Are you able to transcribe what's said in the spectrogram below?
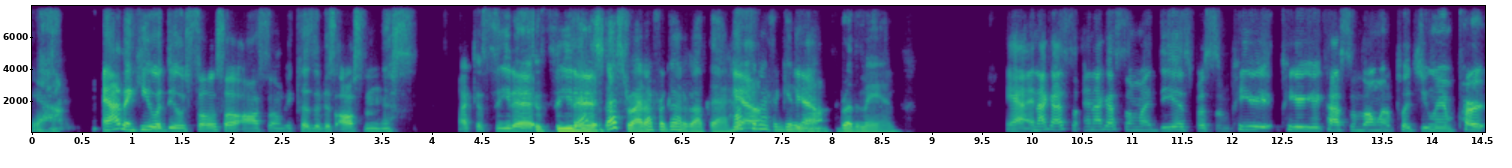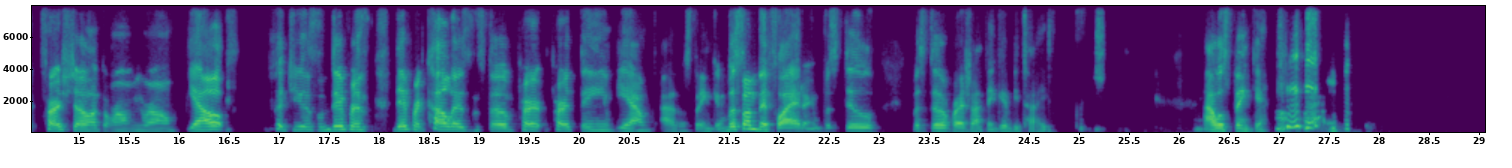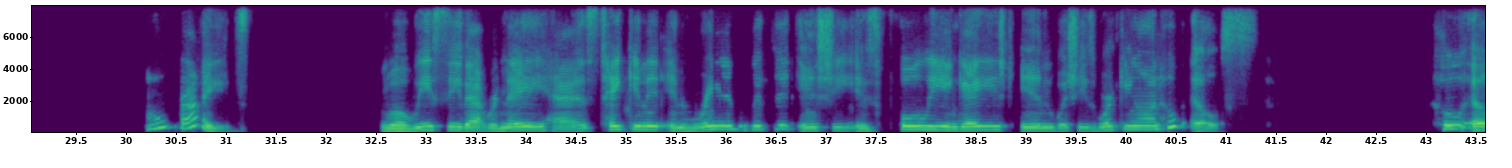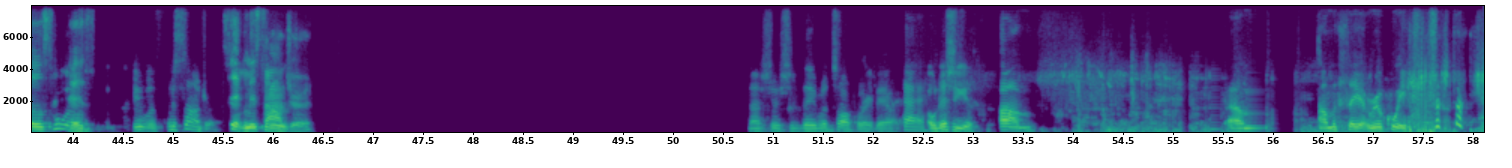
Yeah, and I think he would do so so awesome because of his awesomeness. I could see that. I could see that. That's, that's right. I forgot about that. How yeah. can I forget yeah. about Brother Man? Yeah, and I got some and I got some ideas for some period period costumes I want to put you in per per show I like a Romy Rome. Yep. Put you in some different different colors and stuff per per theme. Yeah, I was thinking, but something flattering, but still but still fresh. I think it'd be tight. I was thinking. All right. Well, we see that Renee has taken it and ran with it, and she is fully engaged in what she's working on. Who else? Who else Who has else? It was Miss Sandra. sent Miss Sandra? Not sure she's able to talk right now. Hi. Oh, there she is. Um, um, I'm gonna say it real quick.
